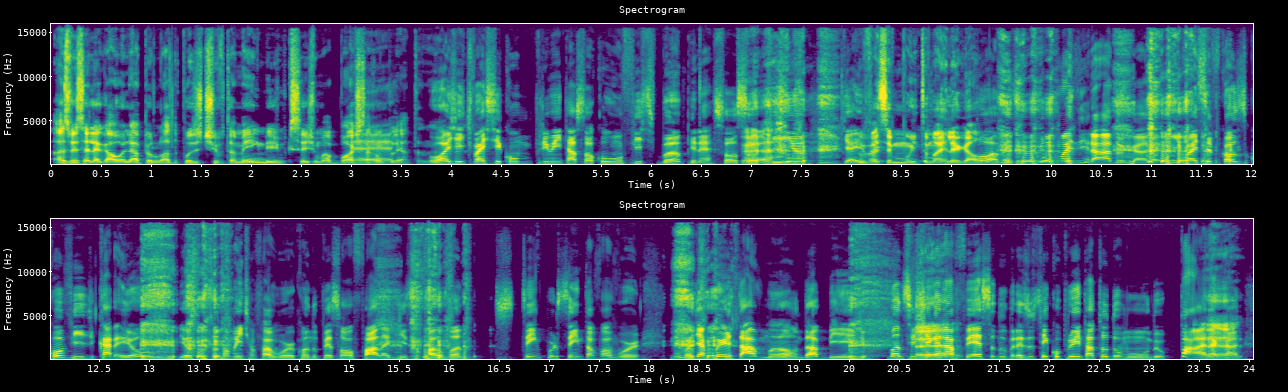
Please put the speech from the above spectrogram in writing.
às vezes é legal olhar pelo lado positivo também, mesmo que seja uma bosta é, completa. Né? Ou a gente vai se cumprimentar só com um fist bump, né? Só o é. soquinho. É. Que aí vai... vai... ser muito mais legal. Pô, vai ser muito mais irado, cara. E vai ser por causa do Covid. Cara, eu, eu sou totalmente a favor. Quando o pessoal fala disso, eu falo, mano, 100% a favor. Negócio de apertar a mão, dar beijo. Mano, você é. chega na festa no Brasil, você tem que cumprimentar todo mundo. Para, é. cara. Faz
